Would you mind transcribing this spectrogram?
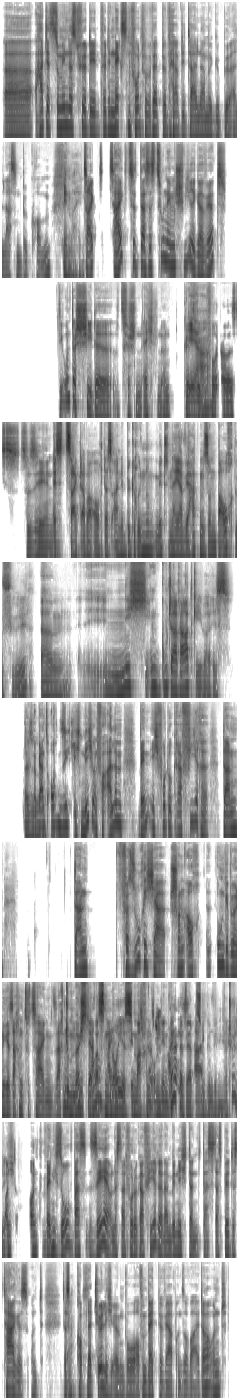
äh, hat jetzt zumindest für den, für den nächsten Fotowettbewerb die Teilnahmegebühr erlassen bekommen. Immerhin. Zeigt, zeigt, dass es zunehmend schwieriger wird, die Unterschiede zwischen echten und künstlichen ja. Fotos zu sehen. Es zeigt aber auch, dass eine Begründung mit, naja, wir hatten so ein Bauchgefühl, ähm, nicht ein guter Ratgeber ist. Also ganz offensichtlich nicht und vor allem, wenn ich fotografiere, dann dann versuche ich ja schon auch äh, ungewöhnliche Sachen zu zeigen. Sachen, du möchtest ja was Neues machen, um den Wettbewerb zu gewinnen, natürlich. Und, und wenn ich so was sehe und das dann fotografiere, dann bin ich dann das das Bild des Tages und das ja. kommt natürlich irgendwo auf dem Wettbewerb und so weiter und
